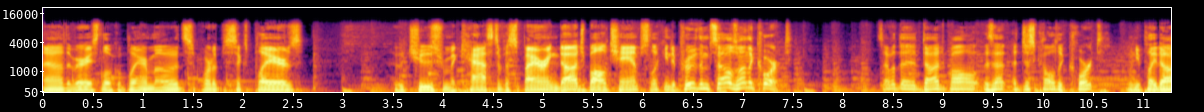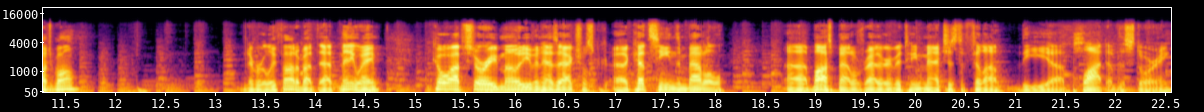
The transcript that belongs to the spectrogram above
Uh, the various local player modes support up to six players who choose from a cast of aspiring dodgeball champs looking to prove themselves on the court. Is that what the dodgeball is that just called a court when you play dodgeball? Never really thought about that. Anyway, co-op story mode even has actual uh, cutscenes and battle uh, boss battles rather in between matches to fill out the uh, plot of the story.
